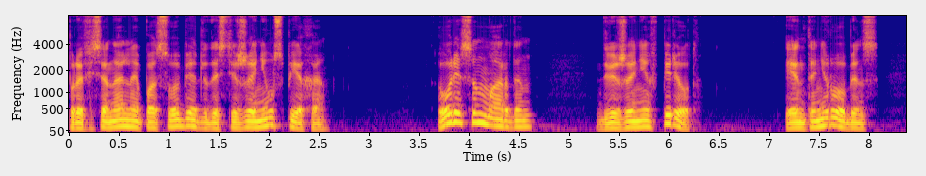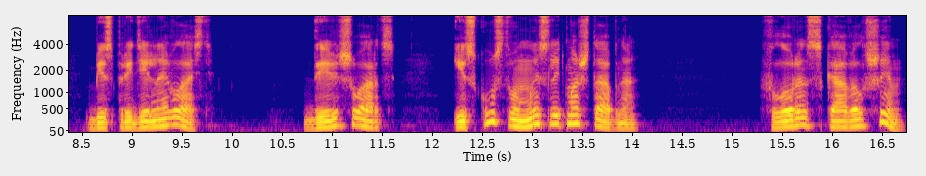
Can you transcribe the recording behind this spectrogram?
Профессиональное пособие для достижения успеха. Орисон Марден. Движение вперед. Энтони Робинс. Беспредельная власть. Дэвид Шварц. Искусство мыслить масштабно. Флоренс Кавел Шин.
